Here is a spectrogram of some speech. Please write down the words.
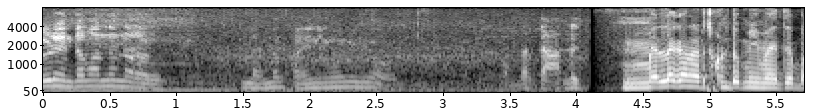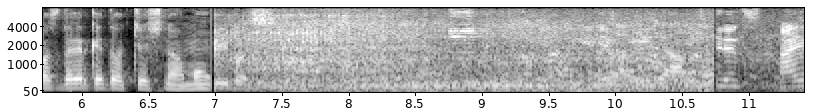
కూడా ఎంత మంది ఉన్నారు మెల్లగా నడుచుకుంటూ మేమైతే బస్ దగ్గరికి అయితే వచ్చేసినాము ఫ్రీ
